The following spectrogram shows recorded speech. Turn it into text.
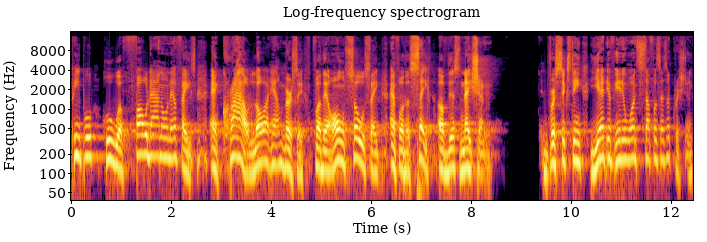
people who will fall down on their face and cry Lord, have mercy for their own soul's sake and for the sake of this nation. Verse 16, yet if anyone suffers as a Christian,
